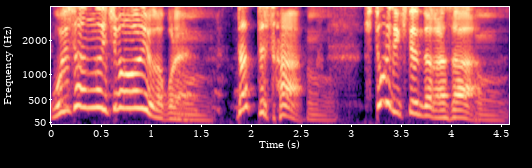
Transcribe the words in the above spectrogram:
おじさんが一番悪いよなこれ、うん。だってさうん。一、人で来てんだからさ、うん。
